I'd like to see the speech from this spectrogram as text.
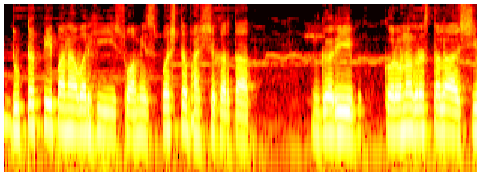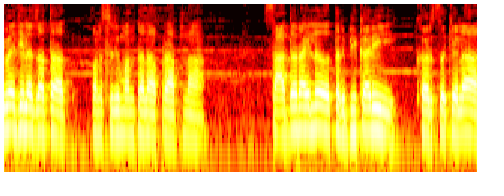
दुटप्पीपणावरही स्वामी स्पष्ट भाष्य करतात. गरीब करोनाग्रस्ताला शिव्या दिल्या जातात पण श्रीमंताला प्रार्थना. साधं राहिलं तर भिकारी खर्च केला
